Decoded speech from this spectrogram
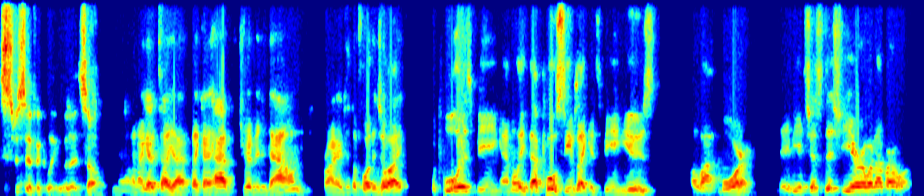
specifically with it, so. You know, and I gotta tell you, like I have driven down prior to the Fourth of July, the pool is being, Emily, that pool seems like it's being used a lot more. Maybe it's just this year or whatever, or,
